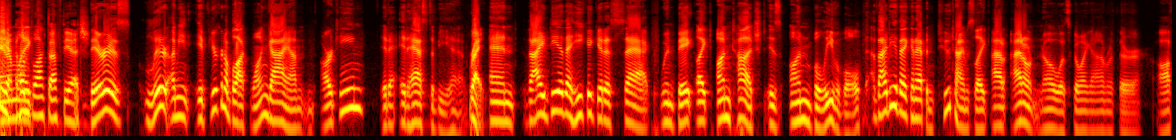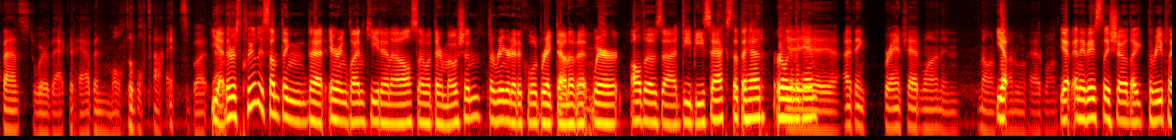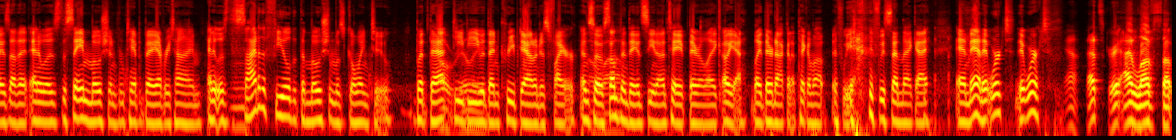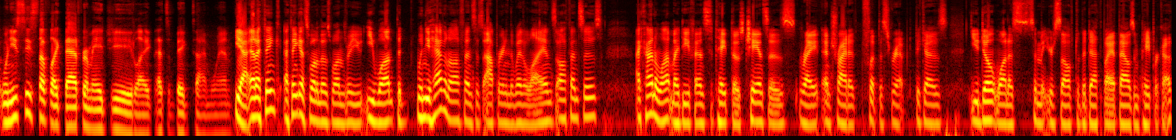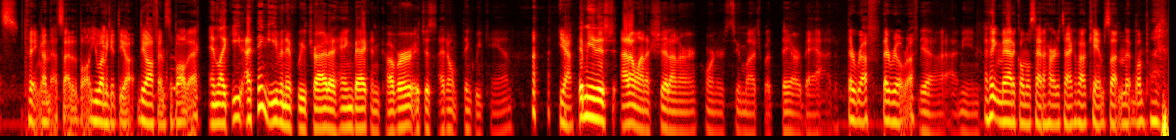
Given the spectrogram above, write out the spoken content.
And yeah, I'm like- unblocked off the edge. there is literally i mean if you're going to block one guy on our team It it has to be him. Right. And the idea that he could get a sack when ba- like untouched is unbelievable. The idea that could happen two times, like I I don't know what's going on with their offense to where that could happen multiple times. But Yeah, there was clearly something that Aaron Glenn keyed in on also with their motion. The Ringer did a cool breakdown of it where all those uh, DB sacks that they had early in the game. Yeah, yeah, yeah. I think Branch had one and Melon Yep. had one. Yep, and they basically showed like the replays of it, and it was the same motion from Tampa Bay every time, and it was the side of the field that the motion was going to. But that Oh, DB really? would then creep down and just fire. And oh, so wow. something they had seen on tape, they were like, "Oh yeah, like they're not going to pick him up if we if we send that guy." And man, it worked. It worked. Yeah, that's great. I love stuff when you see stuff like that from AG. Like that's a big time win. Yeah, and I think I think that's one of those ones where you, you want the when you have an offense that's operating the way the Lions offense is, I kind of want my defense to take those chances, right, and try to flip the script because you don't want to submit yourself to the death by a thousand paper cuts thing on that side of the ball. You want to get the the offense the ball back. And like I think even if we try to hang back and cover, it just I don't think we can. Yeah, I mean, it's, I don't want to shit on our corners too much, but they are bad. they're rough. They're real rough. Yeah, I mean, I think Maddock almost had a heart attack about Cam Sutton at one point.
